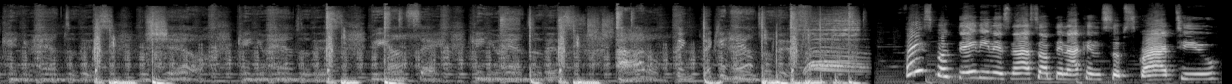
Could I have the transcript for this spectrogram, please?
can you handle this? Michelle, can you handle this? Beyonce, can you handle this? I don't think they can handle this. Facebook dating is not something I can subscribe to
